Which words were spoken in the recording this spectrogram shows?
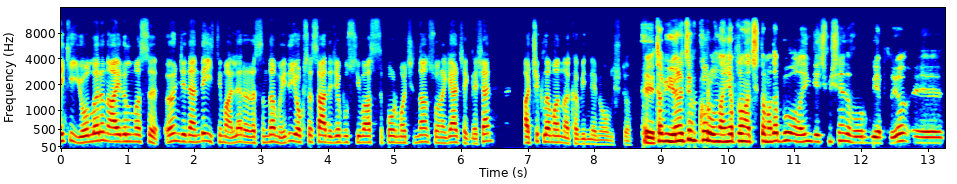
Peki yolların ayrılması önceden de ihtimaller arasında mıydı yoksa sadece bu Sivas Spor maçından sonra gerçekleşen açıklamanın akabinde mi oluştu? E, tabii yönetim kurulundan yapılan açıklamada bu olayın geçmişine de vurgu yapılıyor. E,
